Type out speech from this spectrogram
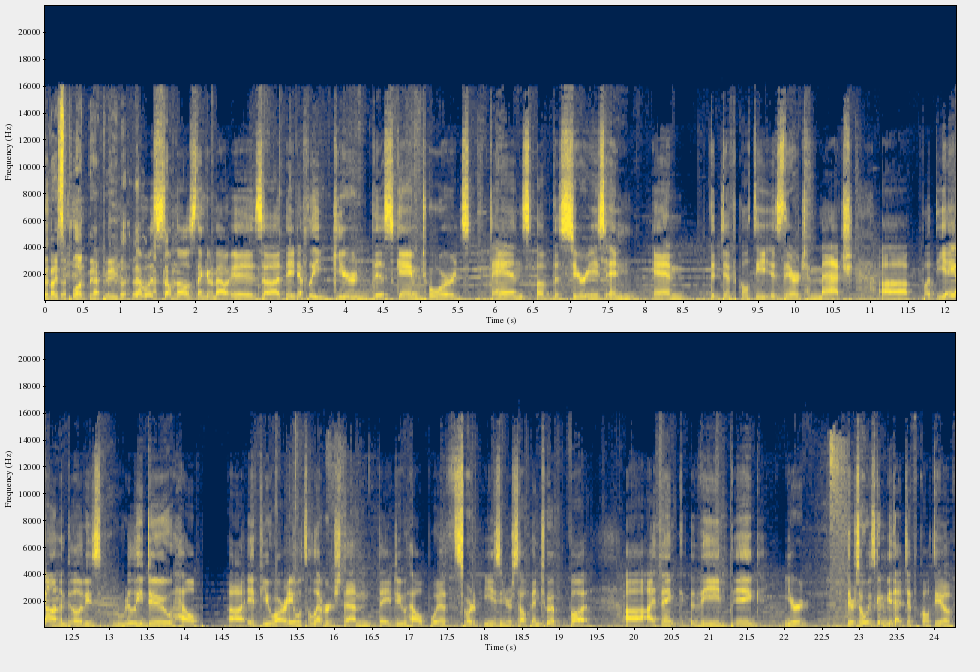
nice plug there, P. that was something I was thinking about. Is uh, they definitely geared this game towards fans of the series, and and the difficulty is there to match. Uh, but the Aeion abilities really do help. Uh, if you are able to leverage them, they do help with sort of easing yourself into it. But uh, I think the big you're there's always going to be that difficulty of,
